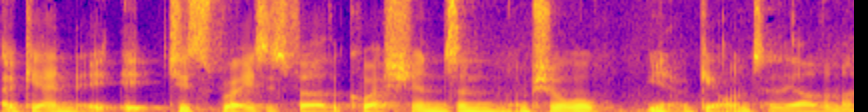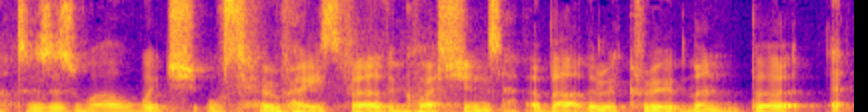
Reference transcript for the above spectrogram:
again, it, it, just raises further questions, and I'm sure we'll you know get onto the other matters as well, which also raise further questions about the recruitment. But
